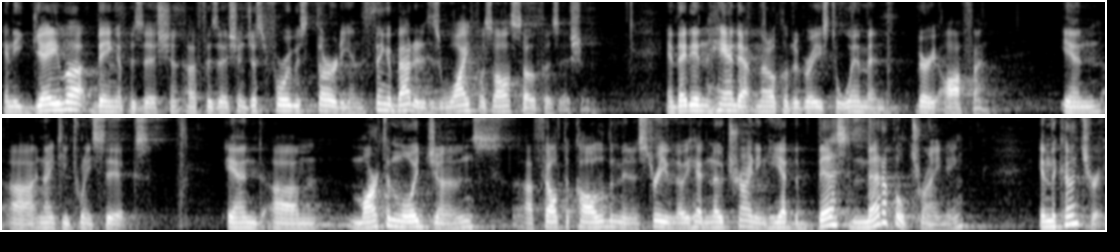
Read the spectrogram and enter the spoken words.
And he gave up being a physician, a physician just before he was 30. And the thing about it is, his wife was also a physician. And they didn't hand out medical degrees to women very often in uh, 1926. And um, Martyn Lloyd Jones uh, felt the call of the ministry, even though he had no training. He had the best medical training in the country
